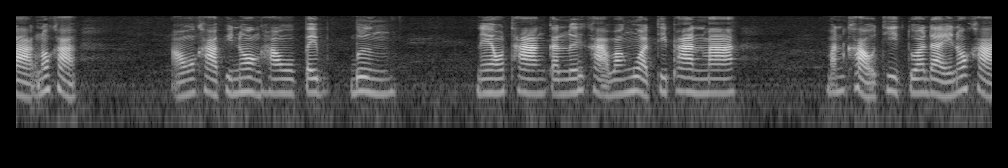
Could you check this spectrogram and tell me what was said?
ลากเนาะค่ะ เอาค่ะพี่น้องเฮาไปเบิ่งแนวทางกันเลยค่ะว่างวดที่ผ่านมา มันเข่าที่ตัวใดเนาะค่ะ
